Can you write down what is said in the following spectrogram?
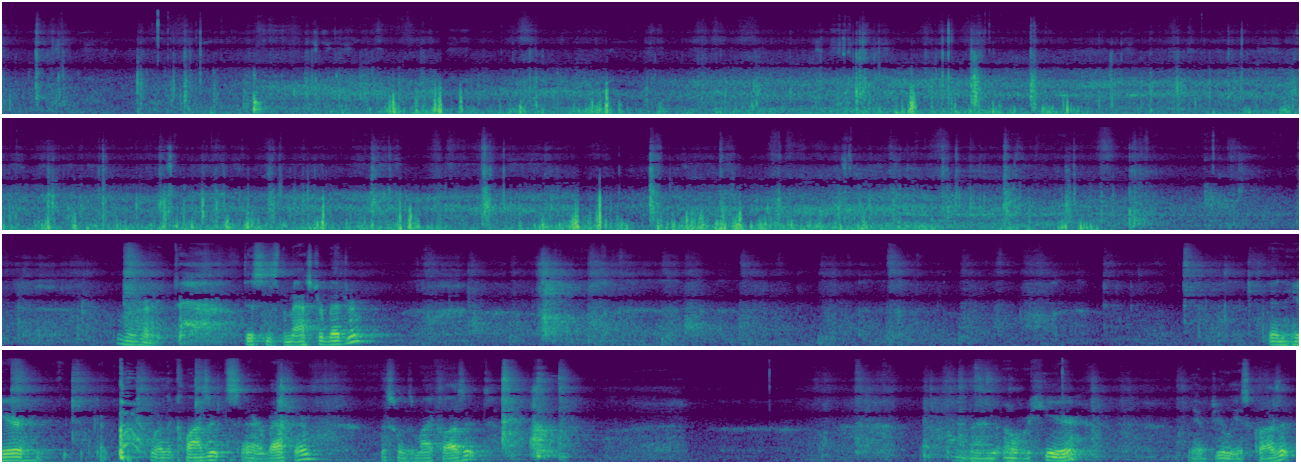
Alright, this is the master bedroom. In here are the closets in our bathroom. This one's my closet. And then over here, we have Julia's closet.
